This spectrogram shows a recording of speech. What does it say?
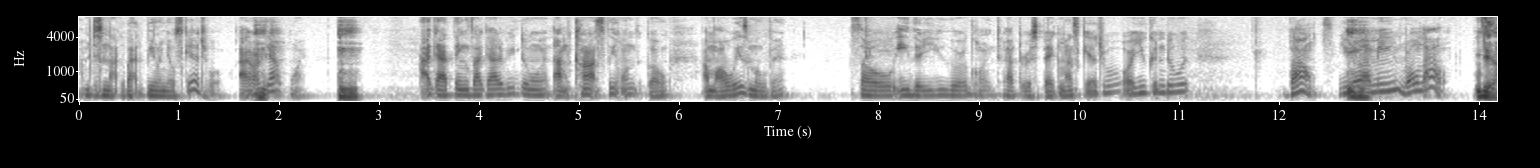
I'm just not about to be on your schedule. I already mm-hmm. got one. Mm-hmm. I got things I got to be doing. I'm constantly on the go. I'm always moving. So either you are going to have to respect my schedule or you can do it bounce. You know what I mean? Roll out. yeah,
